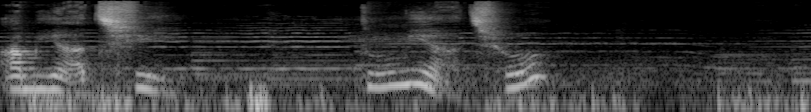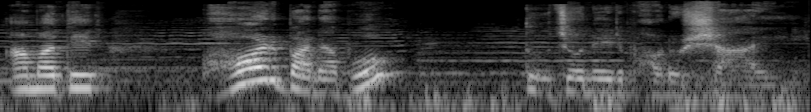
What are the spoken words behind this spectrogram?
আমি আছি। তুমি আছো। আমাদের ঘর বানাবো দুজনের ভরসায়।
